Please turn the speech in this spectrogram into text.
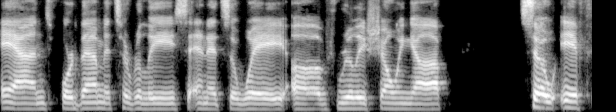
and for them, it's a release and it's a way of really showing up. So if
